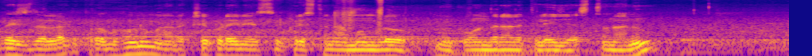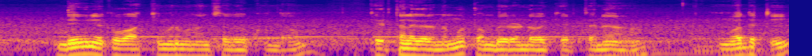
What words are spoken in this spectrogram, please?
ప్రైజ్ ప్రభువును మన రక్షకుడైన యేసుక్రీస్తు నామంలో మీకు వందనాలు తెలియజేస్తున్నాను. దేవుని యొక్క వాక్యమును మనం చదువుకుందాం. కీర్తనల గ్రంథము తొంభై రెండవ కీర్తన మొదటి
